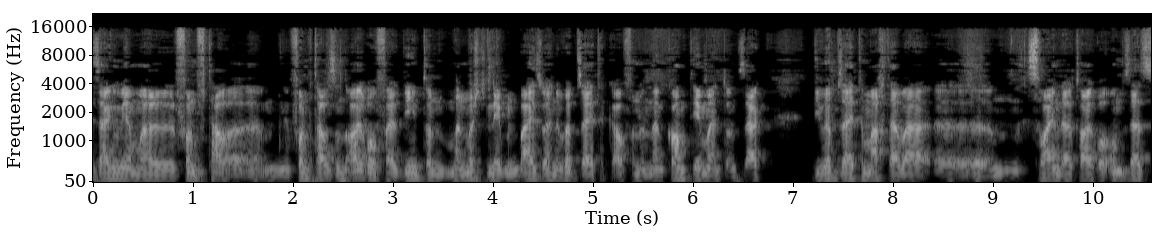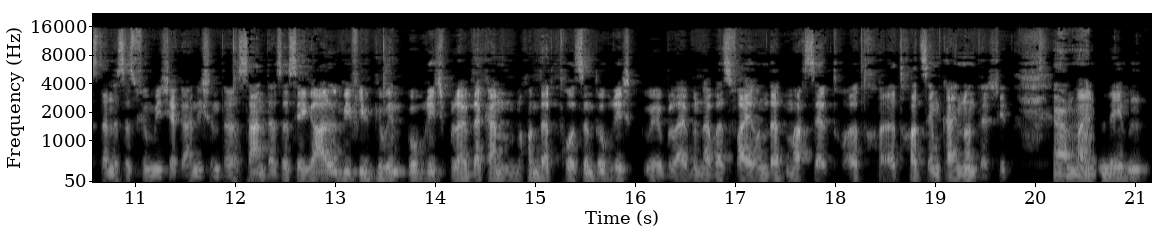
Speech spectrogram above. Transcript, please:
sagen wir mal, 5000 ähm, Euro verdient und man möchte nebenbei so eine Webseite kaufen und dann kommt jemand und sagt, die Webseite macht aber äh, 200 ähm, Euro Umsatz, dann ist es für mich ja gar nicht interessant. Das ist egal, wie viel Gewinn übrig bleibt, da kann 100 Prozent übrig bleiben, aber 200 macht ja trotzdem keinen Unterschied ja, in meinem. Leben.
